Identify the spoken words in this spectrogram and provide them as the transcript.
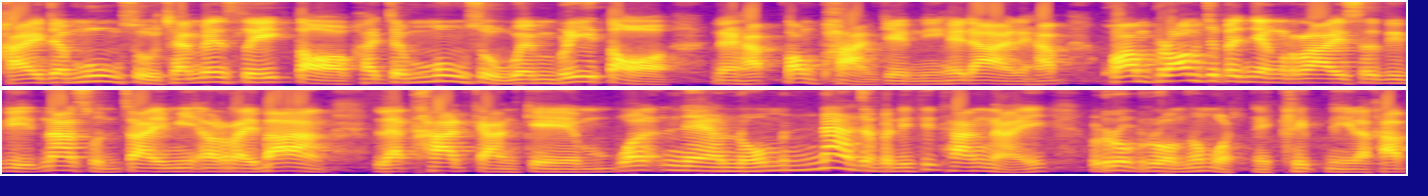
ใครจะมุ่งสู่แชมเปี้ยนส์ลีกต่อ ใครจะมุ่งสู่เวมบรีย์ต่อนะครับต้องผ่านเกมนี้ให้ได้นะครับความพร้อมจะเป็นอย่างไรสถิติน่าสนใจมีอะไรบ้าง และคาดการ์เกม ว่าแนวโน้มมันน่าจะเป็นในทิศทางไหน รวบรวมทั้งหมดในคลิปนี้แล้วครับ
